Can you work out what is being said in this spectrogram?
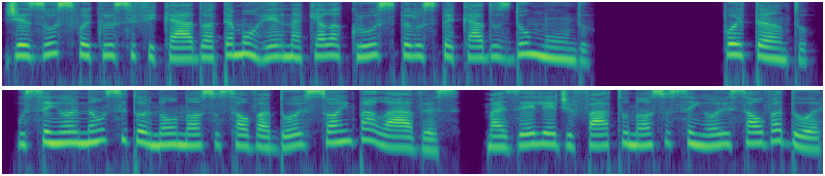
Jesus foi crucificado até morrer naquela cruz pelos pecados do mundo. Portanto, o Senhor não se tornou nosso Salvador só em palavras, mas Ele é de fato nosso Senhor e Salvador.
